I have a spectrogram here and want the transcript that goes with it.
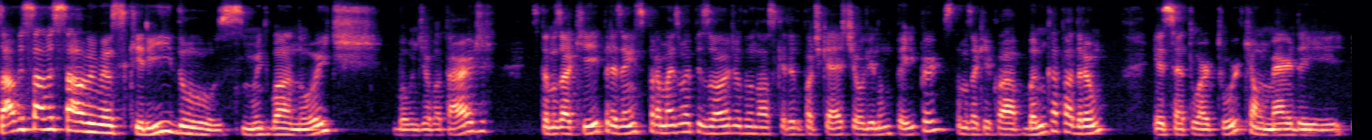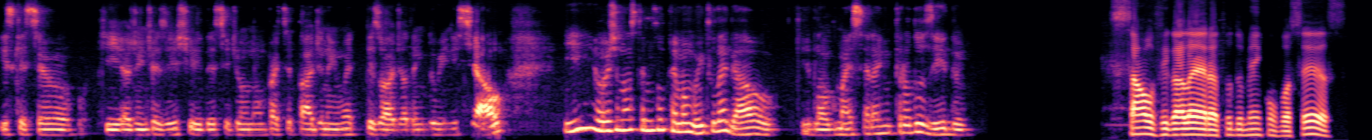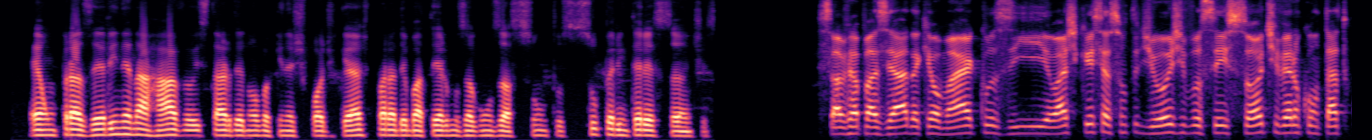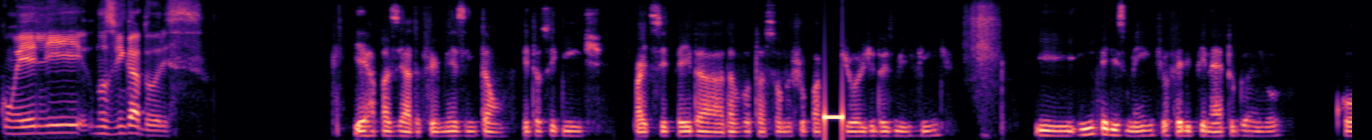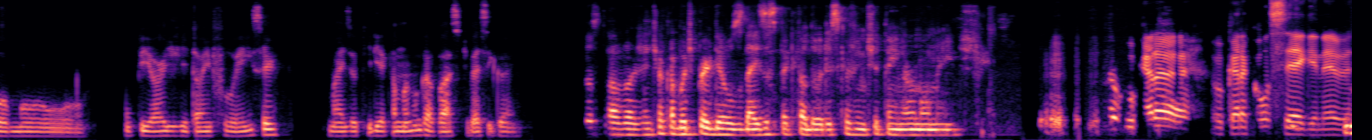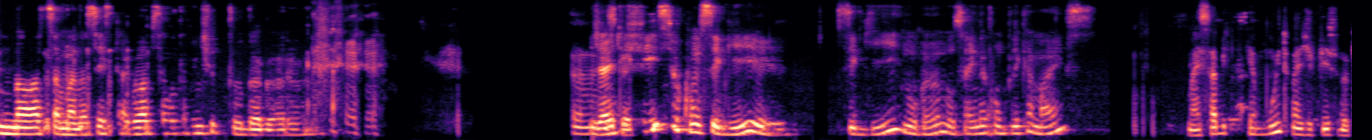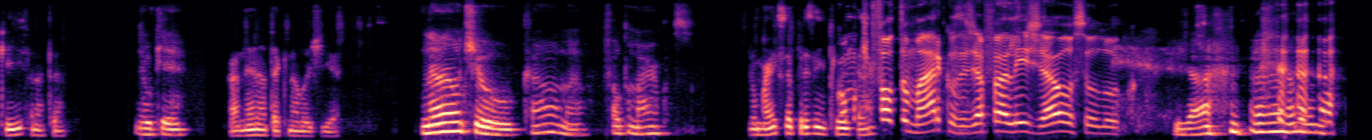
Salve, salve, salve, meus queridos! Muito boa noite, bom dia, boa tarde. Estamos aqui presentes para mais um episódio do nosso querido podcast Eu Li Num Paper. Estamos aqui com a banca padrão, exceto o Arthur, que é um merda e esqueceu que a gente existe e decidiu não participar de nenhum episódio além do inicial. E hoje nós temos um tema muito legal, que logo mais será introduzido. Salve galera, tudo bem com vocês? É um prazer inenarrável estar de novo aqui neste podcast para debatermos alguns assuntos super interessantes. Salve rapaziada, aqui é o Marcos e eu acho que esse assunto de hoje vocês só tiveram contato com ele nos Vingadores. E aí rapaziada, firmeza então? Fita é o seguinte, participei da, da votação do Chupa de hoje de 2020 e infelizmente o Felipe Neto ganhou como o pior digital influencer mas eu queria que a Manu Gavassi tivesse ganho. Gustavo, a gente acabou de perder os 10 espectadores que a gente tem normalmente. O cara, o cara consegue, né, velho? Nossa, mano, você estragou absolutamente tudo agora. Já é difícil conseguir seguir no ramo, isso ainda complica mais. Mas sabe que é muito mais difícil do que isso, Nathan? O quê? A nanotecnologia. Não, tio, calma. Falta o Marcos. O Marcos apresentou. Como que falta o Marcos? Eu já falei já, ô seu louco. Já?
